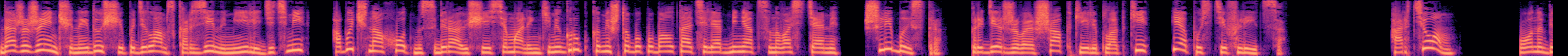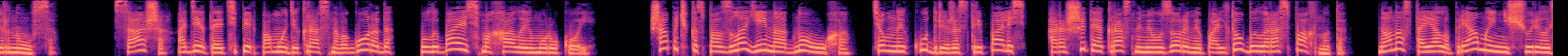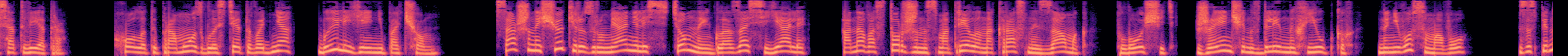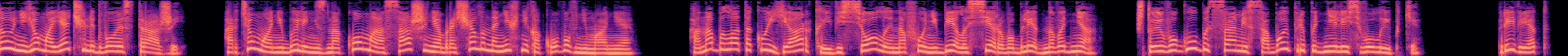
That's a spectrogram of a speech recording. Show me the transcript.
Даже женщины, идущие по делам с корзинами или детьми, обычно охотно собирающиеся маленькими группками, чтобы поболтать или обменяться новостями, шли быстро, придерживая шапки или платки и опустив лица. «Артем!» Он обернулся. Саша, одетая теперь по моде красного города, улыбаясь, махала ему рукой. Шапочка сползла ей на одно ухо, темные кудри растрепались, а расшитое красными узорами пальто было распахнуто, но она стояла прямо и не щурилась от ветра. Холод и промозглость этого дня были ей нипочем. Сашины щеки разрумянились, темные глаза сияли, она восторженно смотрела на красный замок, площадь, женщин в длинных юбках, на него самого. За спиной у нее маячили двое стражей. Артему они были незнакомы, а Саша не обращала на них никакого внимания. Она была такой яркой, веселой на фоне бело-серого бледного дня, что его губы сами собой приподнялись в улыбке. «Привет».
